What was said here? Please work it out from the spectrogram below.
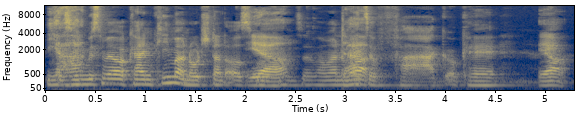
Ja. Deswegen müssen wir auch keinen Klimanotstand ausrufen. Ja. So, weil man da, merkt so, fuck, okay. Ja,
